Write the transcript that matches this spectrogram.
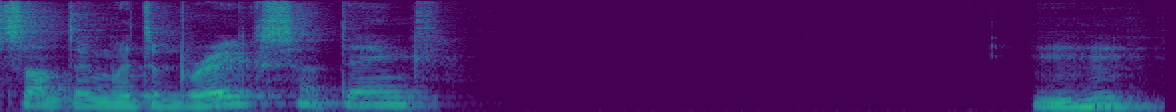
something with the brakes, I think. Mm-hmm.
